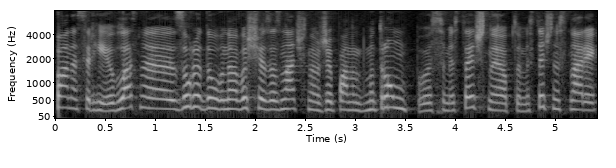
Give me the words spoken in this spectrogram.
Пане Сергію, власне, з огляду на вище зазначене вже паном Дмитром, песимістичний, оптимістичний сценарій.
